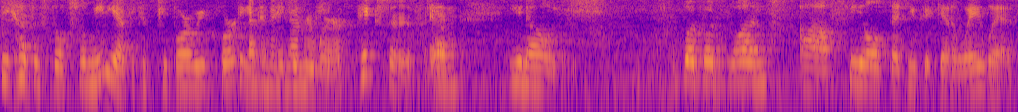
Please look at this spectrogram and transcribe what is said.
because of social media because people are recording and taking everywhere. pictures Yeah. and you know what would once uh, feel that you could get away with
